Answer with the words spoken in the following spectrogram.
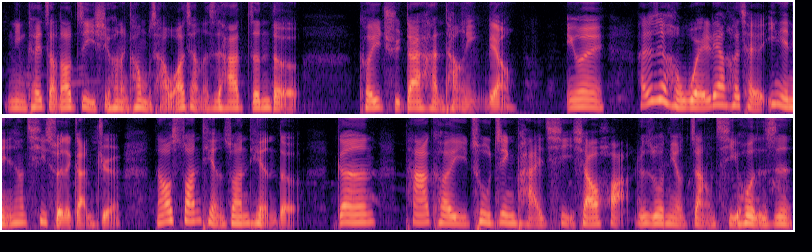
你可以找到自己喜欢的康普茶。我要讲的是，它真的可以取代含糖饮料，因为它就是很微量，喝起来有一点点像汽水的感觉，然后酸甜酸甜的，跟。它可以促进排气、消化，就是说你有胀气，或者是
